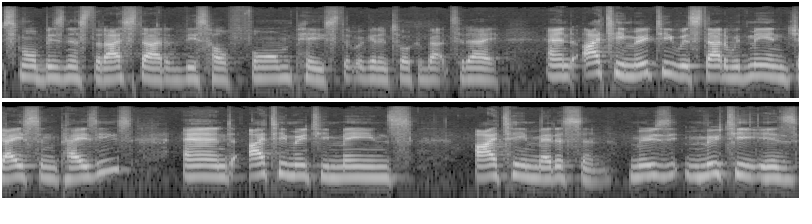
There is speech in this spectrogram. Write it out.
small business that I started, this whole form piece that we're going to talk about today. And IT Mooti was started with me and Jason Paises, and IT Mooti means IT medicine. Muti is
